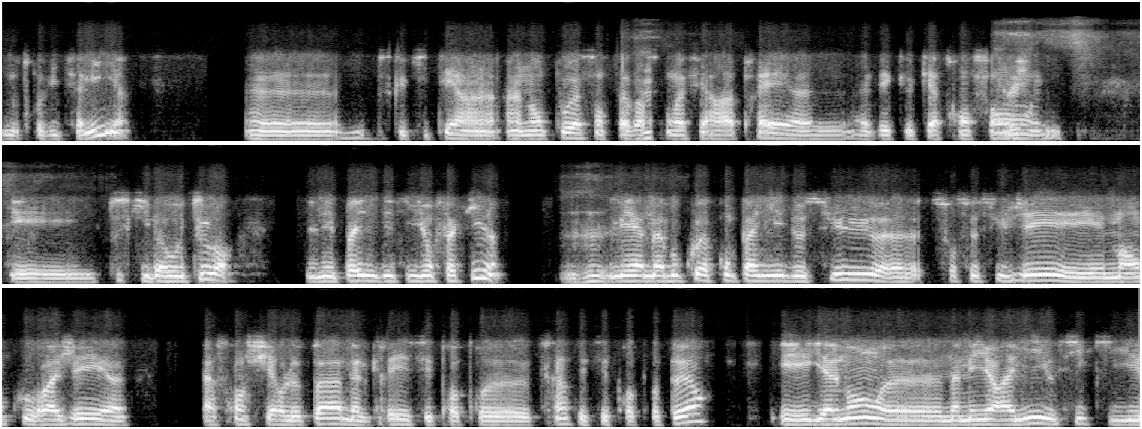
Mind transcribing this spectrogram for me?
notre vie de famille. Euh, parce que quitter un, emploi sans savoir ce qu'on va faire après, euh, avec quatre enfants et, tout ce qui va autour, ce n'est pas une décision facile. Mhm. Mais elle m'a beaucoup accompagné dessus, euh, sur ce sujet, et m'a encouragé à franchir le pas malgré ses propres craintes et ses propres peurs. Et également ma meilleure amie aussi qui,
